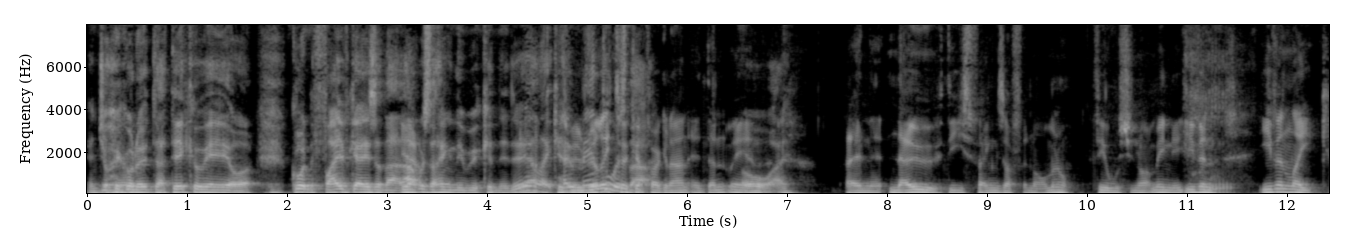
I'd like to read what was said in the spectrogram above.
Enjoy going out to a takeaway or going to Five Guys or that. Yeah. That was the thing that we couldn't do. like because how we really took that? it for granted, didn't we? oh, aye. and, and now these things are phenomenal. Feels, you know what I mean? Even, even like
